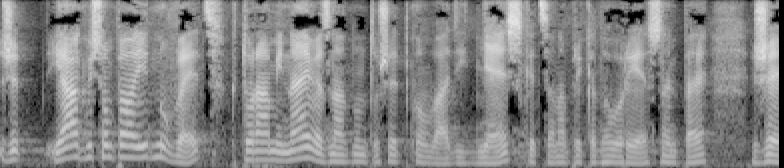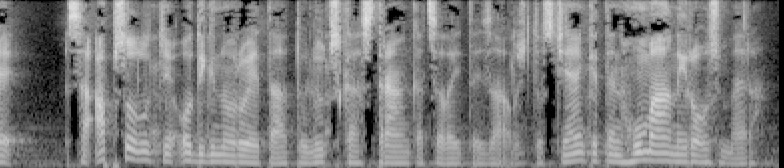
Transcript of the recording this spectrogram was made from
že ja ak by som povedal jednu vec, ktorá mi najviac na tomto všetkom vadí dnes, keď sa napríklad hovorí SMP, že sa absolútne odignoruje táto ľudská stránka celej tej záležitosti. Nejaký ten humánny rozmer.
